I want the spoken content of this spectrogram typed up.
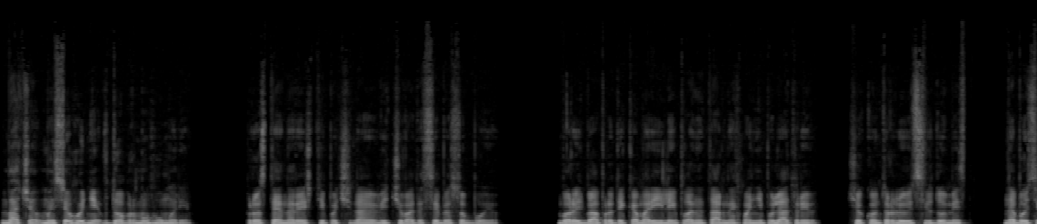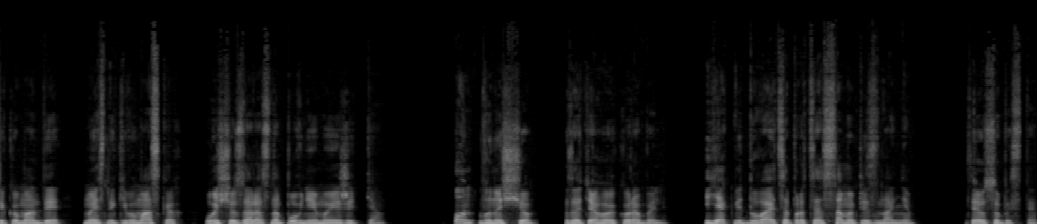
Бачу, ми сьогодні в доброму гуморі. Просто я нарешті починаю відчувати себе собою. Боротьба проти камарілі планетарних маніпуляторів, що контролюють свідомість на боці команди месників у масках, ось що зараз наповнює моє життя. Он воно що, затягує корабель. І як відбувається процес самопізнання? Це особисте.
